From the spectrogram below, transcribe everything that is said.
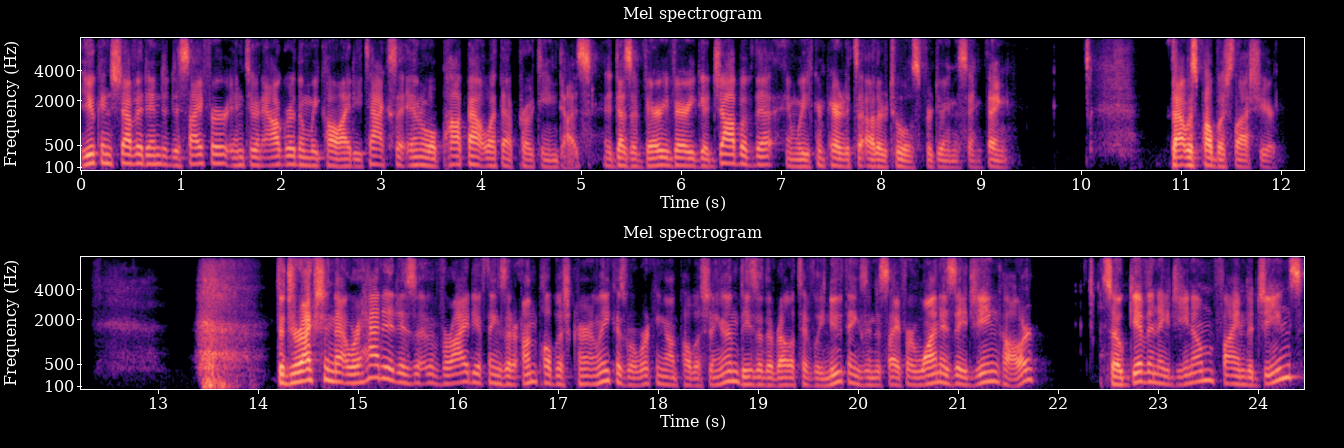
you can shove it into Decipher into an algorithm we call IDTaxa, and it will pop out what that protein does. It does a very, very good job of that, and we've compared it to other tools for doing the same thing. That was published last year. The direction that we're headed is a variety of things that are unpublished currently because we're working on publishing them. These are the relatively new things in Decipher. One is a gene caller. So given a genome, find the genes.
